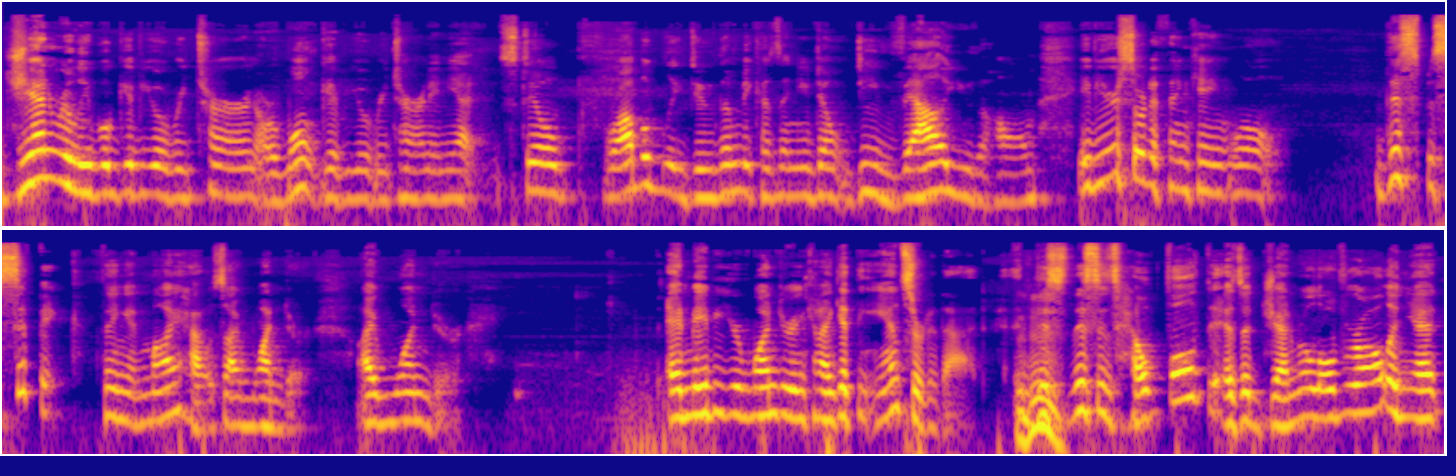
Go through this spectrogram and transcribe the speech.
generally will give you a return or won't give you a return and yet still probably do them because then you don't devalue the home. If you're sort of thinking, well, this specific thing in my house, I wonder, I wonder. And maybe you're wondering, can I get the answer to that? Mm-hmm. This this is helpful as a general overall, and yet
